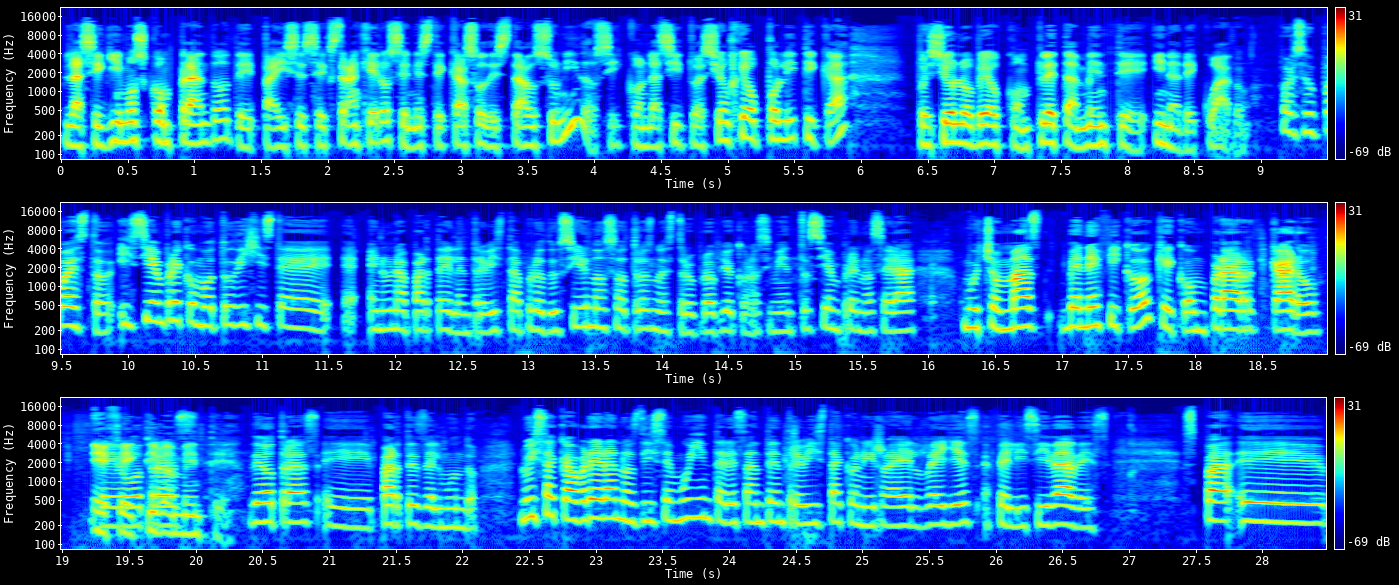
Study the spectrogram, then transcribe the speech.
la seguimos comprando de países extranjeros, en este caso de Estados Unidos, y con la situación geopolítica, pues yo lo veo completamente inadecuado. Por supuesto, y siempre como tú dijiste eh, en una parte de la entrevista, producir nosotros nuestro propio conocimiento siempre nos será mucho más benéfico que comprar caro de otras, de otras eh, partes del mundo. Luisa Cabrera nos dice muy interesante entrevista con Israel Reyes, felicidades. Spa, eh,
